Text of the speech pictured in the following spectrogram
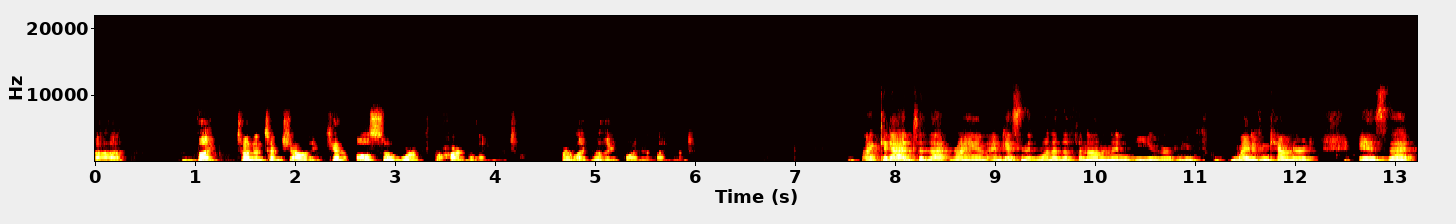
uh, like tone intentionality can also work for hard language, or like really pointed language. I could add to that, Ryan. I'm guessing that one of the phenomenon you you might have encountered is that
